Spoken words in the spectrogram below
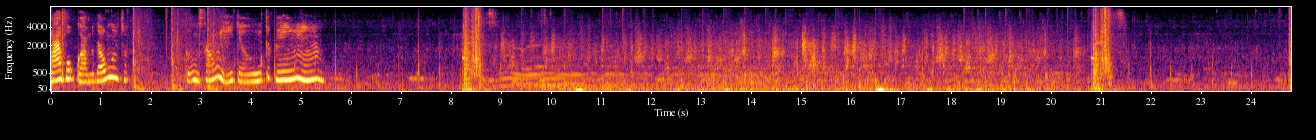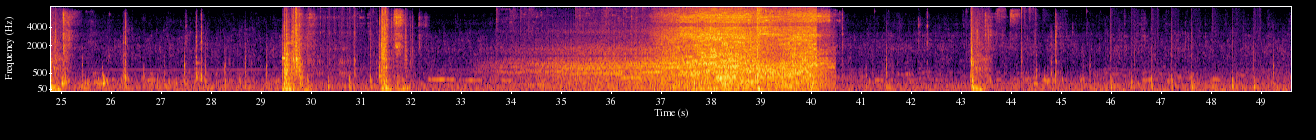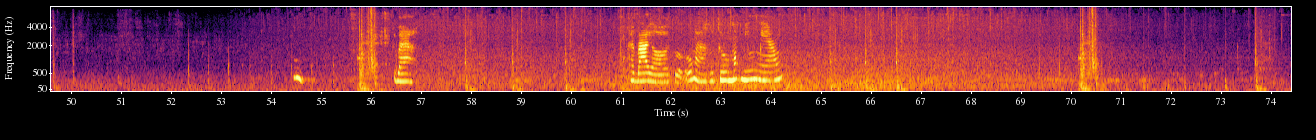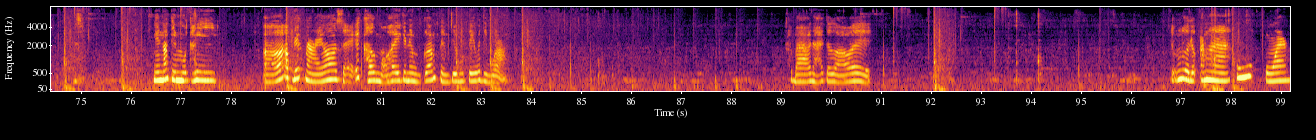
Má phút rồi mà đúng Cửa 16 vậy trời Tất nhiên 23 23 rồi cửa mà tôi chưa móc miếng méo nghe nói tìm một thi ở update này sẽ ít hơn mọi thi cho nên mình cố gắng tìm tiêu mục tiêu với tìm hoàng. 23 cái hai 24 rồi. Tưởng lừa được ăn à. U, uh, ngoan.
